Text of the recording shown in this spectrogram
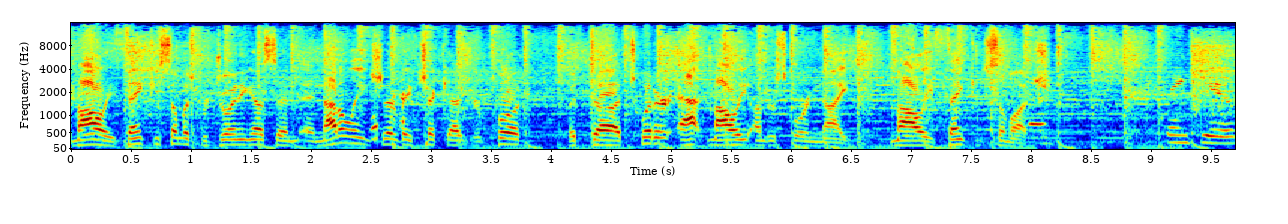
Molly, thank you so much for joining us, and, and not only should everybody check out your book, but uh, Twitter at Molly underscore Knight. Molly, thank you so much. Thank you.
